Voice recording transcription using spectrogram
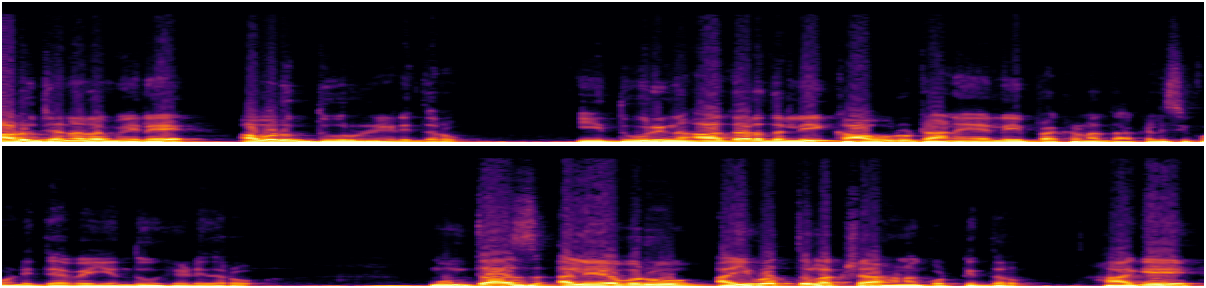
ಆರು ಜನರ ಮೇಲೆ ಅವರು ದೂರು ನೀಡಿದ್ದರು. ಈ ದೂರಿನ ಆಧಾರದಲ್ಲಿ ಕಾವೂರು ಠಾಣೆಯಲ್ಲಿ ಪ್ರಕರಣ ದಾಖಲಿಸಿಕೊಂಡಿದ್ದೇವೆ ಎಂದು ಹೇಳಿದರು. ಮುಮ್ತಾಜ್ ಅಲಿ ಅವರು ಐವತ್ತು ಲಕ್ಷ ಹಣ ಕೊಟ್ಟಿದ್ದರು. ಹಾಗೆ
